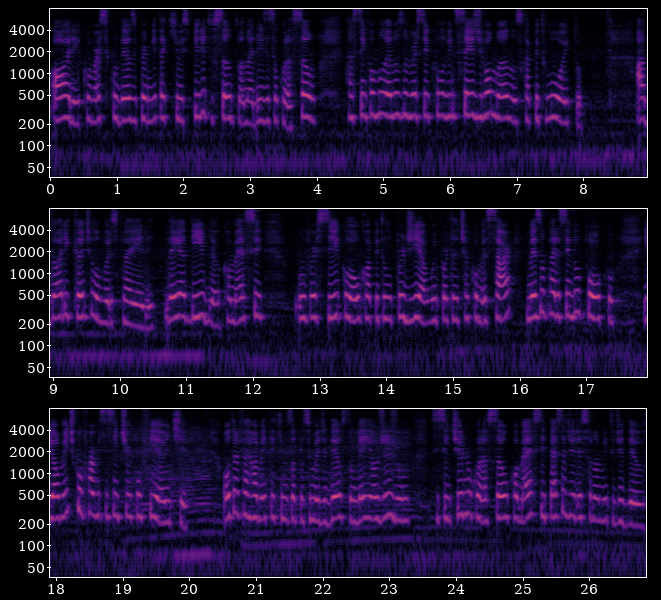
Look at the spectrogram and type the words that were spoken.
Ore, converse com Deus e permita que o Espírito Santo analise seu coração, assim como lemos no versículo 26 de Romanos, capítulo 8. Adore e cante louvores para Ele. Leia a Bíblia, comece um versículo ou um capítulo por dia. O importante é começar, mesmo parecendo pouco, e aumente conforme se sentir confiante. Outra ferramenta que nos aproxima de Deus também é o jejum. Se sentir no coração, comece e peça direcionamento de Deus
